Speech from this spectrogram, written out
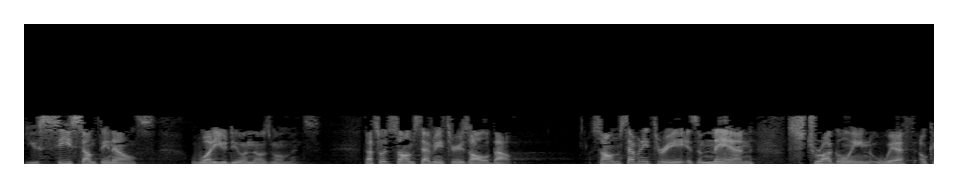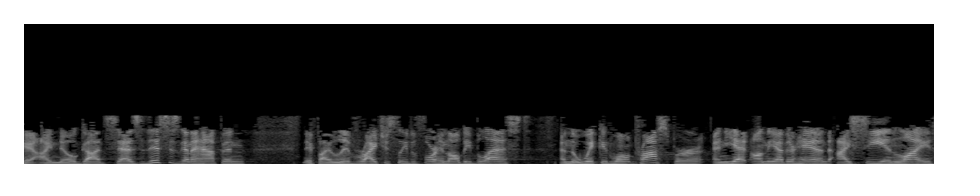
you see something else. What do you do in those moments? That's what Psalm 73 is all about. Psalm 73 is a man struggling with, okay, I know God says this is going to happen. If I live righteously before Him, I'll be blessed, and the wicked won't prosper. And yet, on the other hand, I see in life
